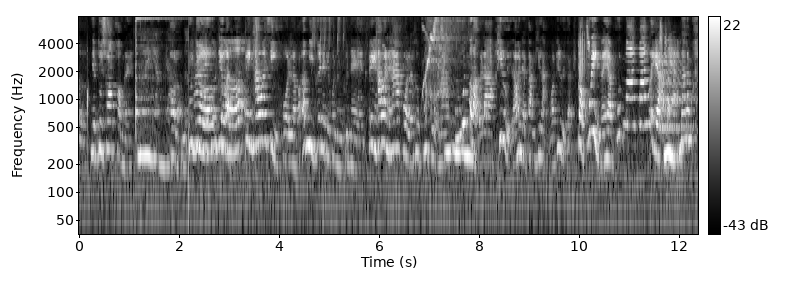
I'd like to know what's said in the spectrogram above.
อเนี่ยดูชอบเขาไหมไม่ยังยังเอาเหรอพูดเยอะพูดเยคือแบบอะไปกินข้าววันสี่คนแล้วก็เออมีเพื่อนในเป็นคนหนึ่งคือแนนไปกินข้าววันห้าคนแล้วคือพูดเยอะมากพูดตลอดเวลาพี่หลุยเล่าให้เนี่ยฟังทีหลังว่าพี่หลุยแบบบอกผู้หญิงเลยอะพูดมากมากเลยอะเนี่ยน่ารำค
